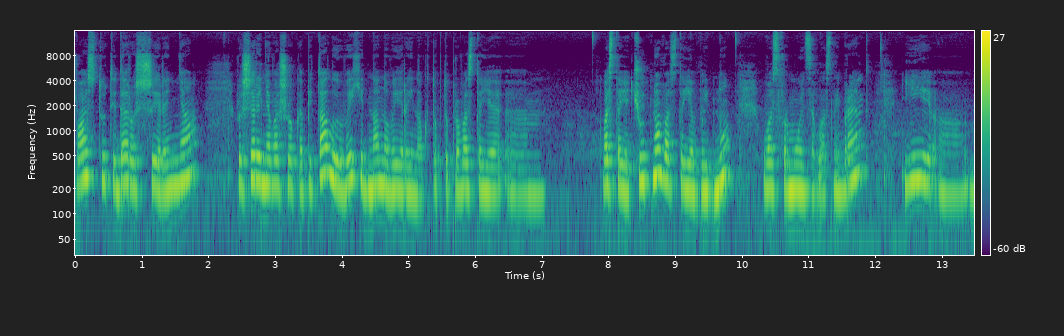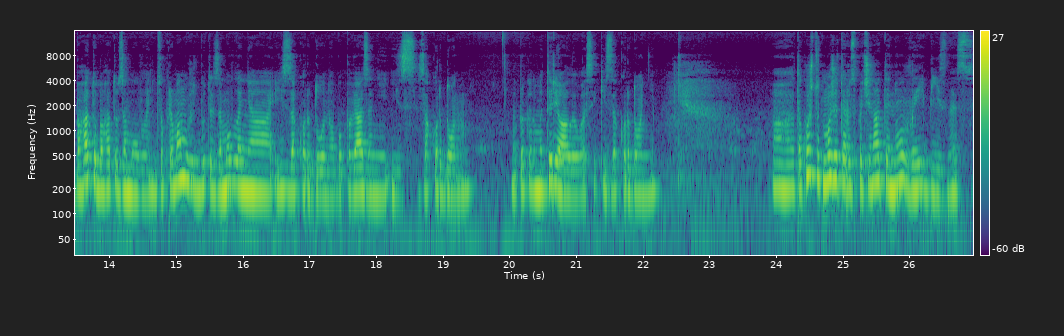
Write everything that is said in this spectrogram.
вас тут іде розширення, розширення вашого капіталу і вихід на новий ринок. Тобто про вас стає, ем, вас стає чутно, вас стає видно, у вас формується власний бренд і е, багато-багато замовлень. Зокрема, можуть бути замовлення із-за кордону або пов'язані із за кордоном. Наприклад, матеріали у вас якісь закордонні. Також тут можете розпочинати новий бізнес,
